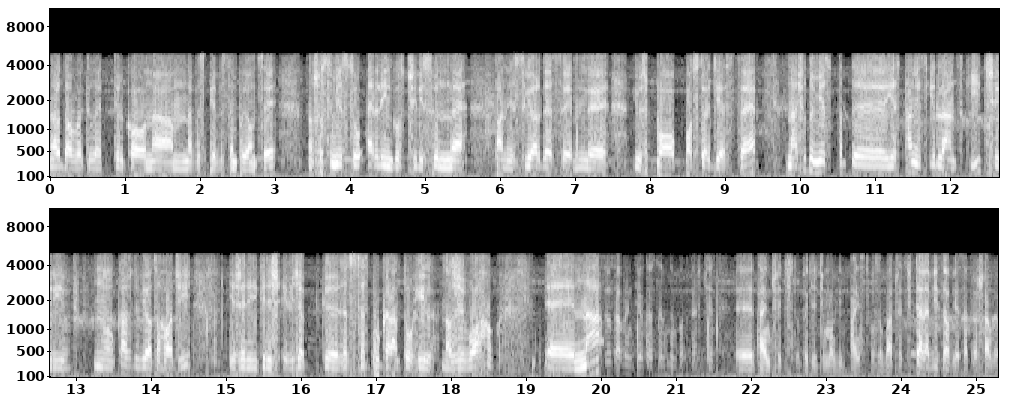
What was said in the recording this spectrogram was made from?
narodowy, tutaj tylko na, na wyspie występujący. Na szóstym miejscu Erlingus, czyli słynne panie stewardesy e, już po, po 40. Na siódmym miejscu e, jest taniec irlandzki, czyli no, każdy wie o co chodzi. Jeżeli kiedyś widział e, zespół Carantu Hill na żywo. E, Na Zuza będzie w następnym podcaście y, tańczyć. Tu będziecie mogli Państwo zobaczyć. Telewizowie zapraszamy.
